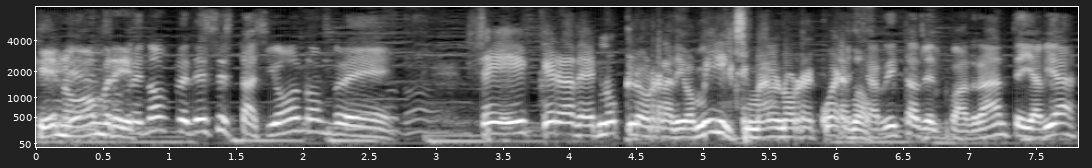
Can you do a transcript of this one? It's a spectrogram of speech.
¿Qué nombre? El sobrenombre de esa estación, hombre. Sí, que era de núcleo Radio Mil, si mal no La recuerdo. charrita del cuadrante y había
